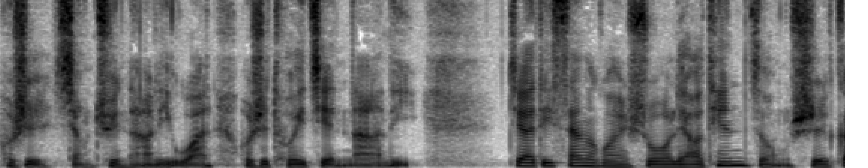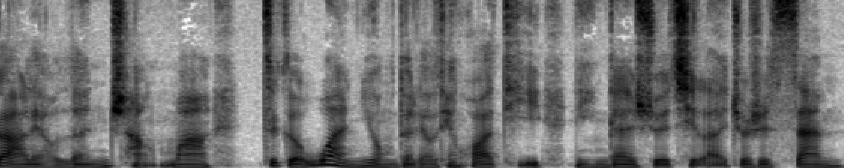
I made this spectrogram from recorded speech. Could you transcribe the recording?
或是想去哪里玩，或是推荐哪里。接下来第三个关于说聊天总是尬聊冷场吗？这个万用的聊天话题，你应该学起来。就是三，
